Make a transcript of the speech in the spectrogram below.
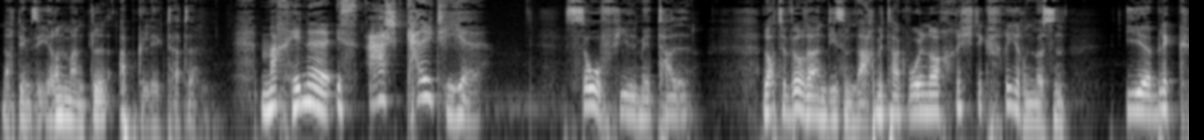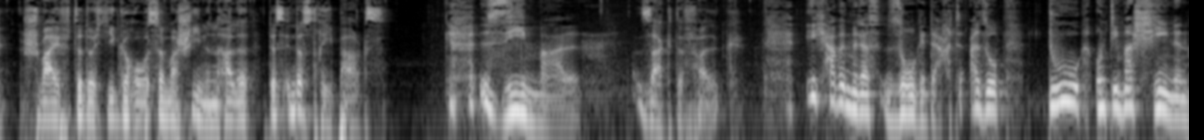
nachdem sie ihren Mantel abgelegt hatte. Mach hinne, ist arschkalt hier. So viel Metall. Lotte würde an diesem Nachmittag wohl noch richtig frieren müssen. Ihr Blick schweifte durch die große Maschinenhalle des Industrieparks. Sieh mal, sagte Falk. Ich habe mir das so gedacht. Also Du und die Maschinen,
